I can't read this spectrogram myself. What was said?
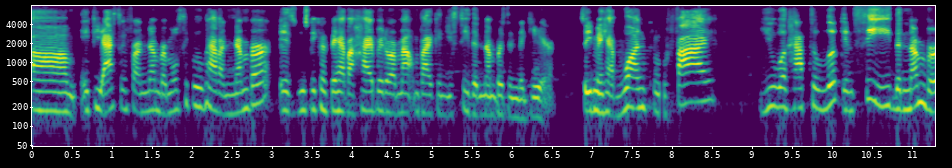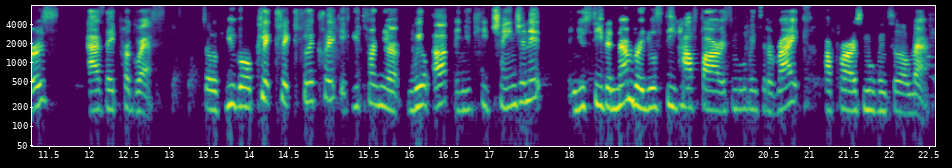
Um, if you're asking for a number, most people who have a number is usually because they have a hybrid or a mountain bike and you see the numbers in the gear. So you may have one through five. You will have to look and see the numbers as they progress. So if you go click, click, click, click, if you turn your wheel up and you keep changing it and you see the number, you'll see how far it's moving to the right, how far it's moving to the left.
